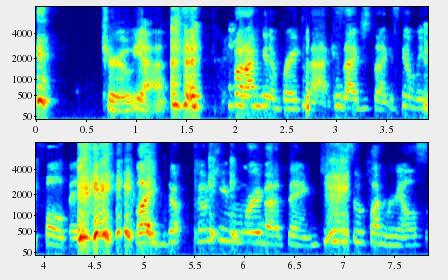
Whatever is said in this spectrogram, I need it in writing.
True. Yeah. but I'm gonna break that because I just like it's gonna be full, baby. like don't, don't even worry about a thing. Just make some fun reels.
